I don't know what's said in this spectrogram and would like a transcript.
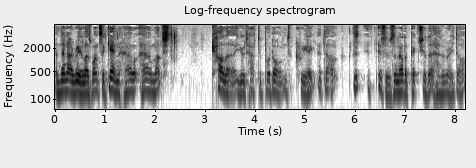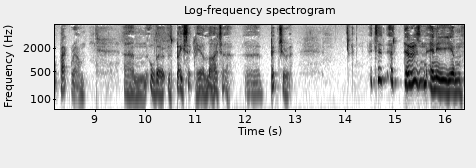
And then I realised once again how how much colour you'd have to put on to create the dark. This, this was another picture that had a very dark background um, although it was basically a lighter uh, picture. It's a, a, there isn't any. Um,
